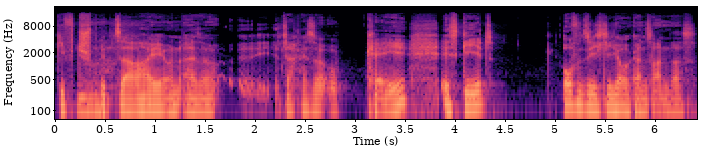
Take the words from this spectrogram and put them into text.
Giftspritzerei und also äh, ich dachte mir so, okay, es geht offensichtlich auch ganz anders.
